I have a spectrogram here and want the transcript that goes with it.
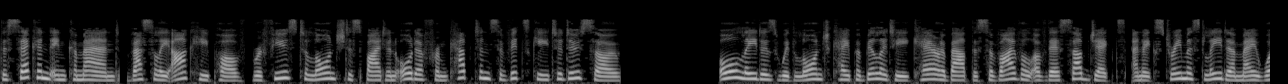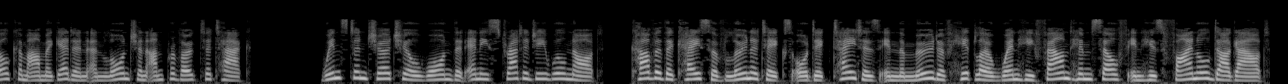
The second-in-command, Vasily Arkhipov, refused to launch despite an order from Captain Savitsky to do so. All leaders with launch capability care about the survival of their subjects an extremist leader may welcome Armageddon and launch an unprovoked attack. Winston Churchill warned that any strategy will not cover the case of lunatics or dictators in the mood of Hitler when he found himself in his final dugout.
